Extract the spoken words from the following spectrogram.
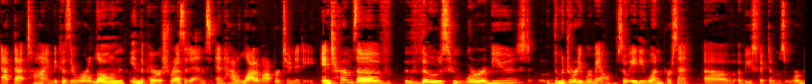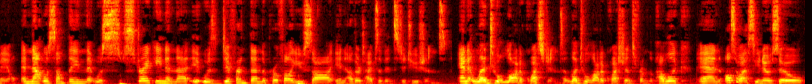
at that time because they were alone in the parish residence and had a lot of opportunity. In terms of those who were abused, the majority were male. So 81% of abuse victims were male. And that was something that was striking and that it was different than the profile you saw in other types of institutions. And it led to a lot of questions. It led to a lot of questions from the public and also us, you know, so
